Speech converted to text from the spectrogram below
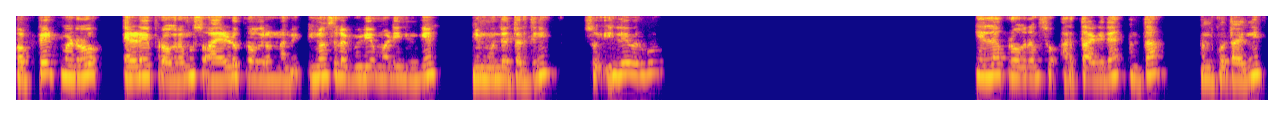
ಅಪ್ಡೇಟ್ ಮಾಡಿರೋ ಎರಡೇ ಪ್ರೋಗ್ರಾಮ್ ಸೊ ಆ ಎರಡು ಪ್ರೋಗ್ರಾಮ್ ನಾನು ಇನ್ನೊಂದ್ಸಲ ವಿಡಿಯೋ ಮಾಡಿ ನಿಮ್ಗೆ ನಿಮ್ ಮುಂದೆ ತರ್ತೀನಿ. ಸೊ ಇಲ್ಲಿವರೆಗೂ ಎಲ್ಲಾ ಪ್ರೋಗ್ರಾಮ್ಸ್ ಅರ್ಥ ಆಗಿದೆ ಅಂತ ಅನ್ಕೋತಾ ಇದೀನಿ.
